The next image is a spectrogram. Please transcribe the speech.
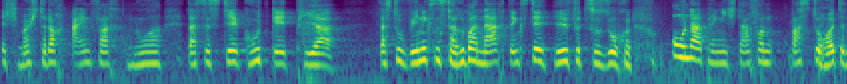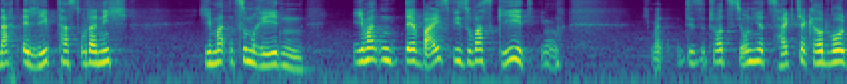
Ich möchte doch einfach nur, dass es dir gut geht, Pia. Dass du wenigstens darüber nachdenkst, dir Hilfe zu suchen. Unabhängig davon, was du heute Nacht erlebt hast oder nicht. Jemanden zum Reden. Jemanden, der weiß, wie sowas geht. Ich meine, die Situation hier zeigt ja gerade wohl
